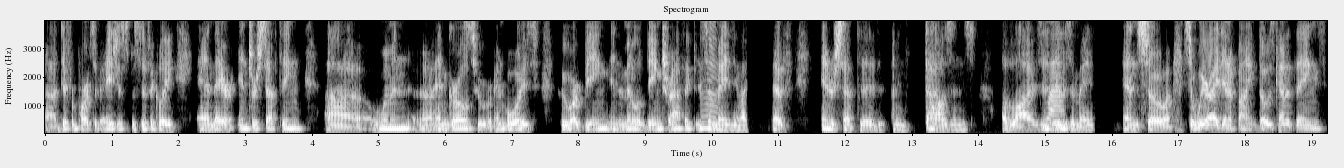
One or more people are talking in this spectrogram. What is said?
uh, different parts of Asia specifically, and they are intercepting uh, women uh, and girls who are and boys who are being in the middle of being trafficked. It's mm. amazing. Like have intercepted, I mean, thousands of lives. It, wow. it was amazing. And so, uh, so we're identifying those kind of things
